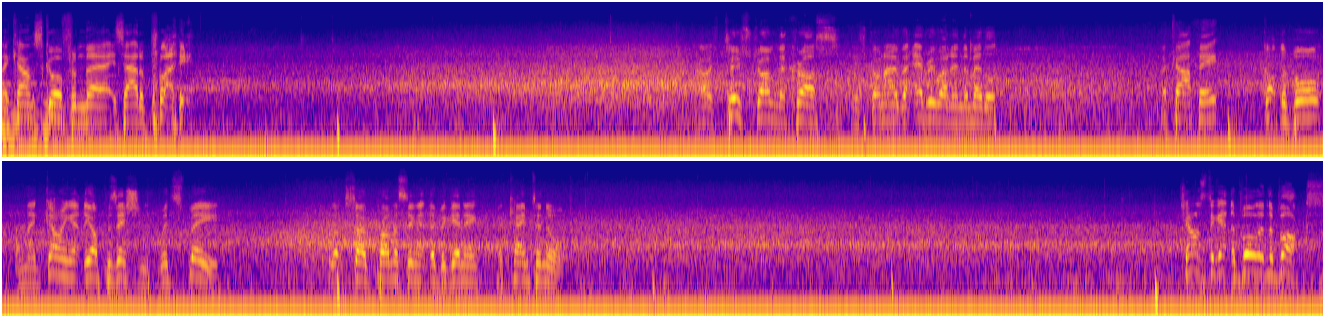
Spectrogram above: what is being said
They can't score from there. It's out of play. Oh, it's too strong, the cross. It's gone over everyone in the middle. McCarthy got the ball, and they're going at the opposition with speed. Looked so promising at the beginning, but came to naught. Chance to get the ball in the box.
